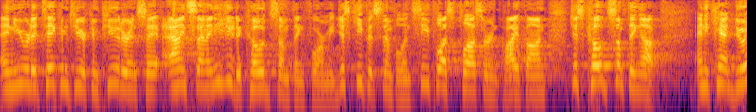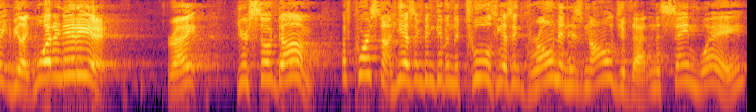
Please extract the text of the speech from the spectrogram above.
and you were to take him to your computer and say, Einstein, I need you to code something for me. Just keep it simple in C++ or in Python. Just code something up and he can't do it, you'd be like, what an idiot! Right? You're so dumb. Of course not. He hasn't been given the tools. He hasn't grown in his knowledge of that. In the same way,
